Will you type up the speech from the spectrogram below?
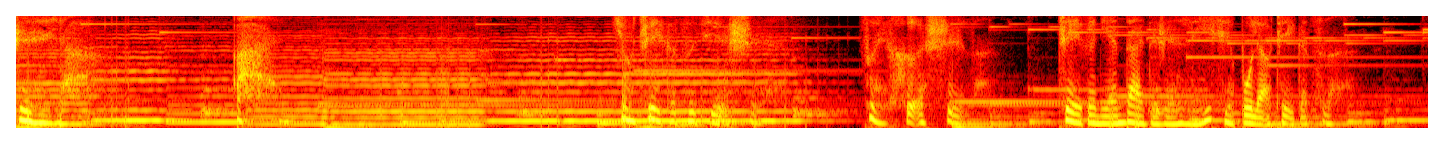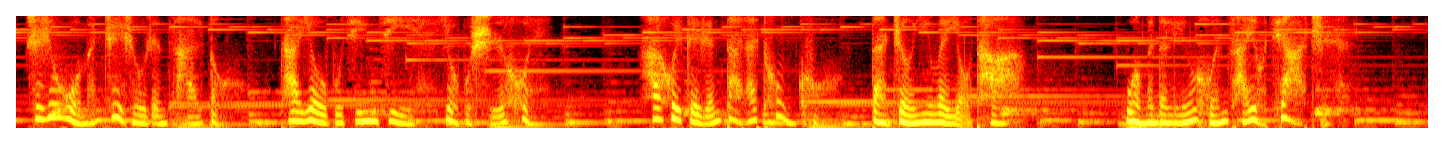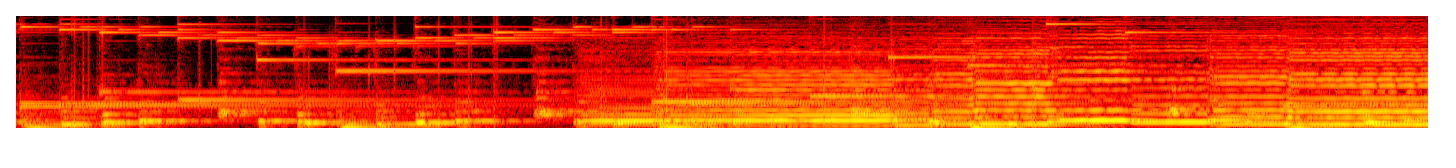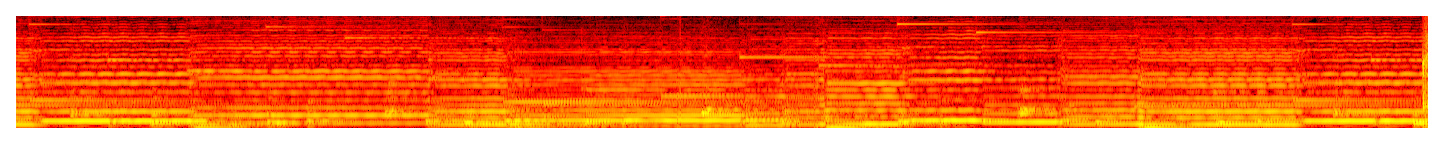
是呀，爱。用这个字解释最合适了。这个年代的人理解不了这个字，只有我们这种人才懂。它又不经济，又不实惠，还会给人带来痛苦。但正因为有它，我们的灵魂才有价值。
